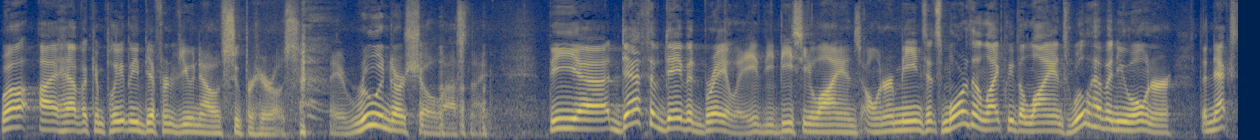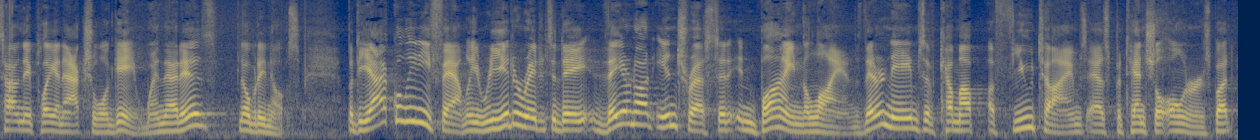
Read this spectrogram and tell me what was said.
Well, I have a completely different view now of superheroes. they ruined our show last night. The uh, death of David Braley, the BC Lions owner, means it's more than likely the Lions will have a new owner the next time they play an actual game. When that is, nobody knows. But the Aquilini family reiterated today they are not interested in buying the Lions. Their names have come up a few times as potential owners, but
